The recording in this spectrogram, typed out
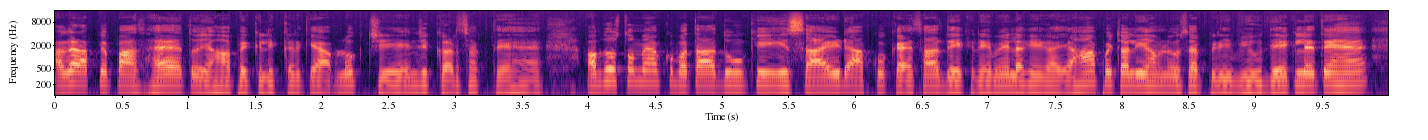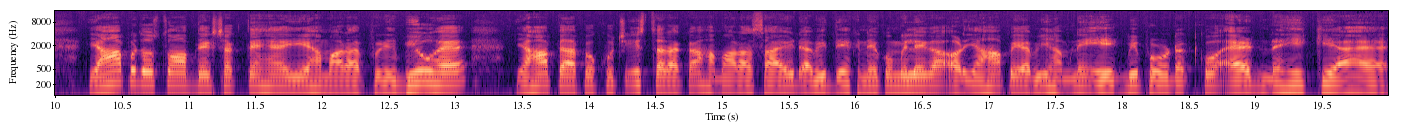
अगर आपके पास है तो यहाँ पे क्लिक करके आप लोग चेंज कर सकते हैं। अब दोस्तों, मैं आपको बता दूँ कि इस साइड आपको कैसा देखने में लगेगा। यहाँ पर चलिए हम लोग उसका प्रीव्यू देख लेते हैं। यहाँ पर दोस्तों, आप देख सकते हैं, ये हमारा प्रीव्यू है। यहाँ पे आपको कुछ इस तरह का हमारा साइड अभी देखने को मिलेगा और यहाँ पे अभी हमने एक भी प्रोडक्ट को ऐड नहीं किया है।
